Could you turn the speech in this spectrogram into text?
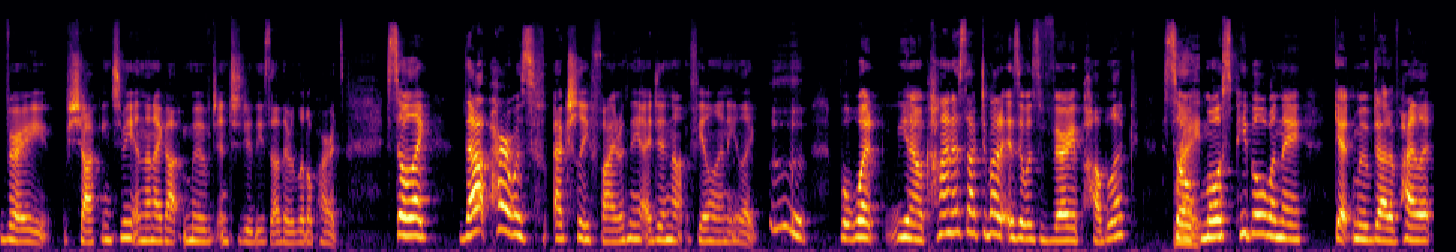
very shocking to me and then I got moved in to do these other little parts. So like that part was actually fine with me. I did not feel any like Ugh. but what, you know, kind of sucked about it is it was very public. So Right. most people when they get moved out of pilot,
